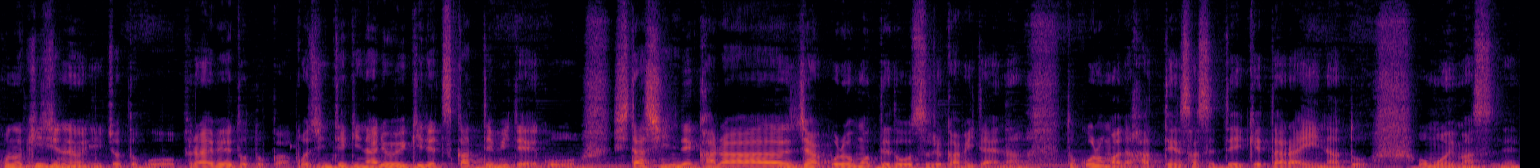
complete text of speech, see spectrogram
この記事のようにちょっとこう、プライベートとか個人的な領域で使ってみて、こう、親しんでから、じゃあこれを持ってどうするかみたいなところまで発展させていけたらいいなと思いますね。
